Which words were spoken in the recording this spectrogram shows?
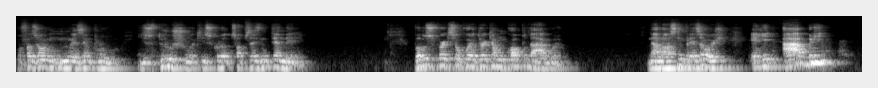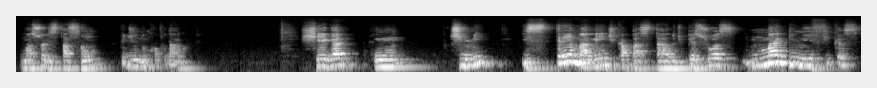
Vou fazer um, um exemplo esdrúxulo aqui, escroto, só para vocês entenderem. Vamos supor que seu corretor quer um copo d'água. Na nossa empresa hoje, ele abre uma solicitação pedindo um copo d'água. Chega um time extremamente capacitado de pessoas magníficas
